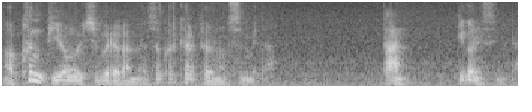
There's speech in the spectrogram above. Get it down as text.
어, 큰 비용을 지불해 가면서 그렇게 할 필요는 없습니다. 단, 이건 있습니다.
